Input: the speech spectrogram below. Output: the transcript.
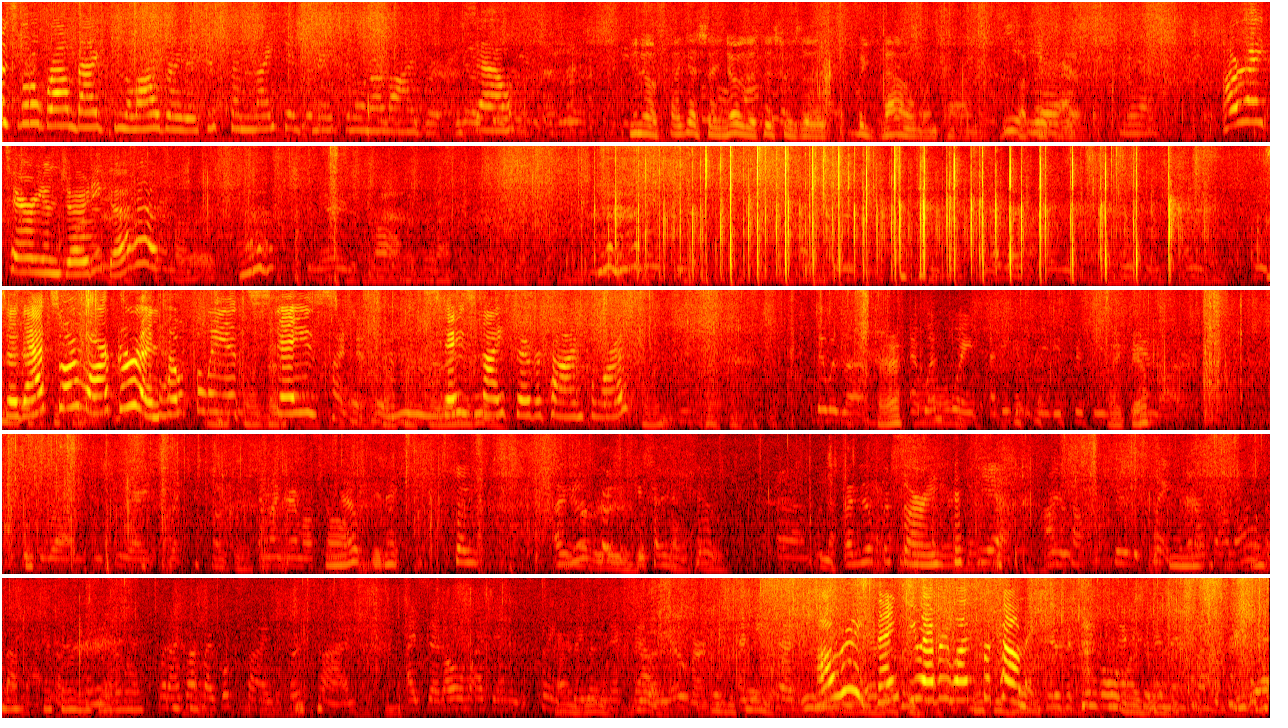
those little brown bags from the library, there's just some nice information on our library. So, You know, I guess they know that this was a big town at one time. Y- up here, yeah. yeah. All right, Terry and Jody, go ahead. So that's our marker, and hopefully it stays stays nice over time for us. There was a, at one point, I think it was maybe Chrissy's Thank you. granddaughter, Mr. Rugg, and she married a Switch. And my grandma saw. Nope. So, are you a person descendant too? Are you a person Sorry. Yeah, through the clink, and I found out about that. When I got my book signed the first time, All right, thank you everyone for coming.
